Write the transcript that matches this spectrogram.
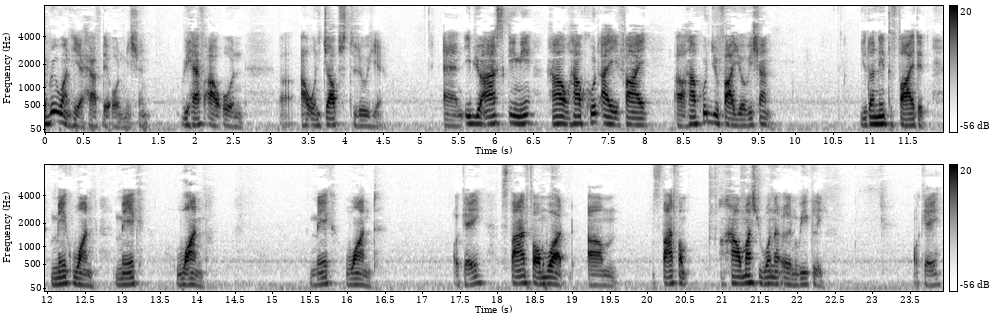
everyone here have their own mission we have our own uh, our own jobs to do here and if you're asking me how how could i find uh, how could you find your vision you don't need to find it make one make one make one okay start from what um, start from how much you want to earn weekly okay?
